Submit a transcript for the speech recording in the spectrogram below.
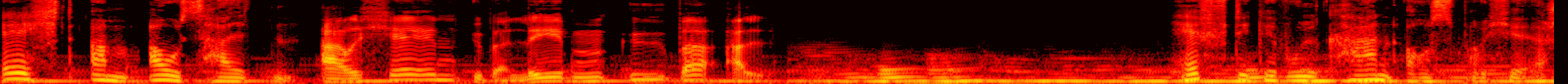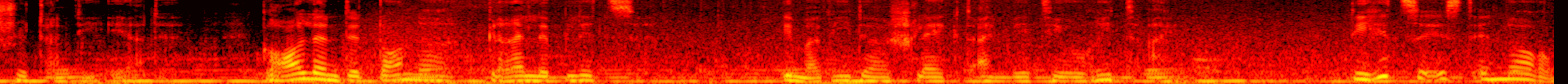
Echt am Aushalten. Archäen überleben überall. Heftige Vulkanausbrüche erschüttern die Erde. Grollende Donner, grelle Blitze. Immer wieder schlägt ein Meteorit ein. Die Hitze ist enorm,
